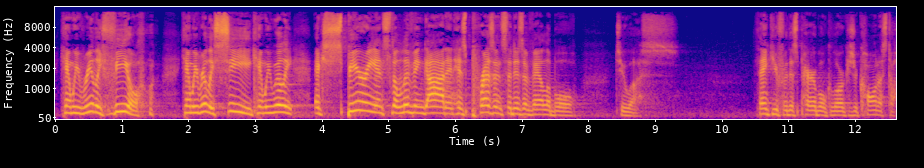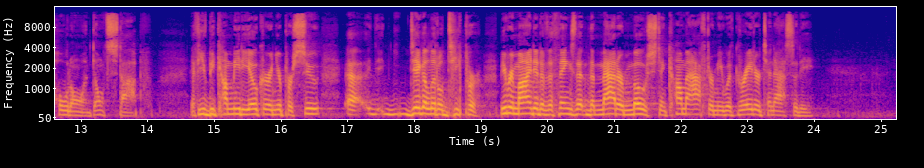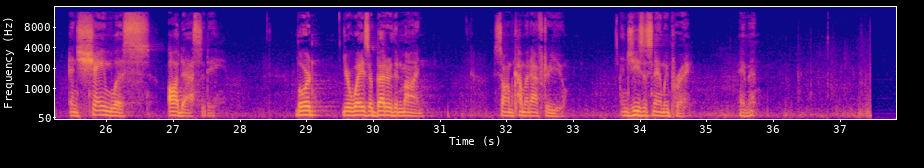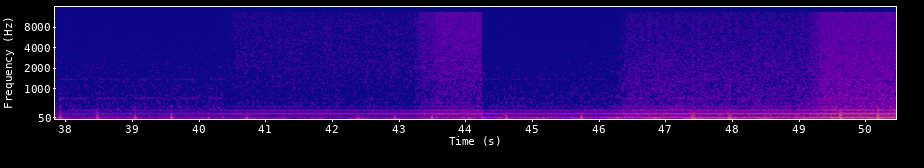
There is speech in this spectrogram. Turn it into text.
can we really feel? Can we really see? Can we really experience the living God and His presence that is available to us? Thank you for this parable, Lord, because you're calling us to hold on. Don't stop. If you've become mediocre in your pursuit, uh, dig a little deeper. Be reminded of the things that, that matter most and come after me with greater tenacity and shameless audacity. Lord, your ways are better than mine, so I'm coming after you. In Jesus' name we pray. Amen.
